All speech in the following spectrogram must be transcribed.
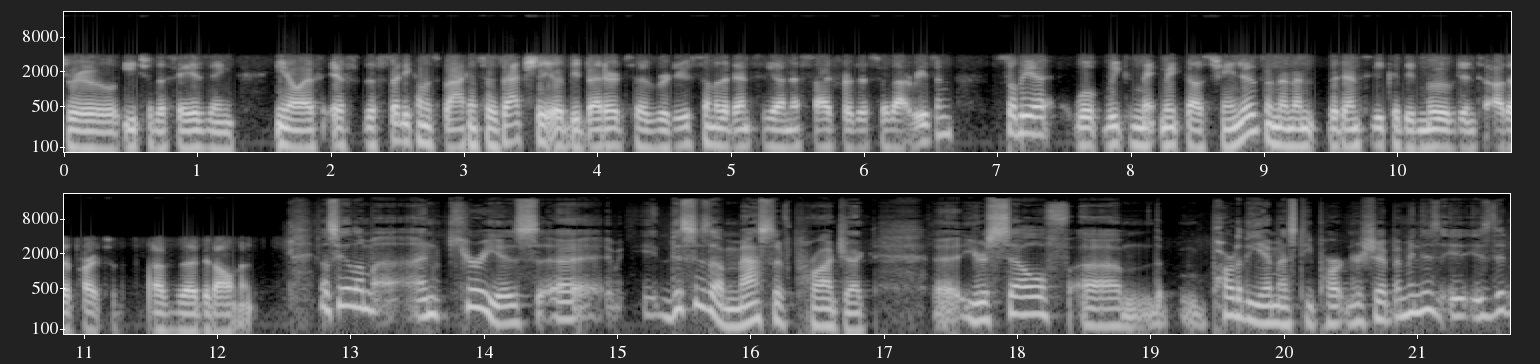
through each of the phasing. You know, if, if the study comes back and says actually it would be better to reduce some of the density on this side for this or that reason, so be it. We'll, we can make, make those changes, and then the density could be moved into other parts of, of the development. Now, Khelsilem, I'm curious. Uh, this is a massive project. Uh, yourself, um, the, part of the MST partnership. I mean, is, is it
